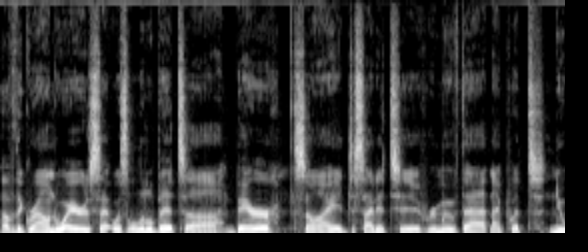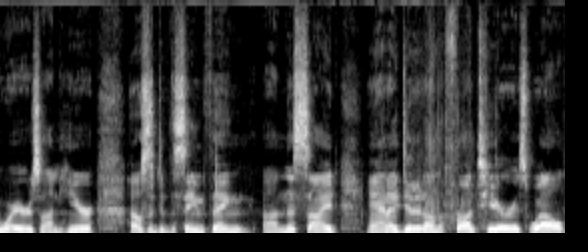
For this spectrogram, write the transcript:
of the ground wires that was a little bit uh, bare, so I decided to remove that and I put new wires on here. I also did the same thing on this side, and I did it on the front here as well.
